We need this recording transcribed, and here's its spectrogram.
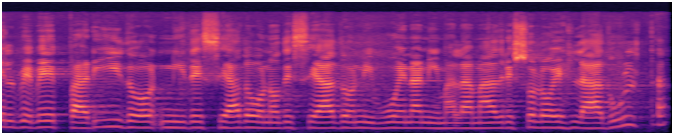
el bebé parido, ni deseado o no deseado, ni buena ni mala madre, solo es la adulta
